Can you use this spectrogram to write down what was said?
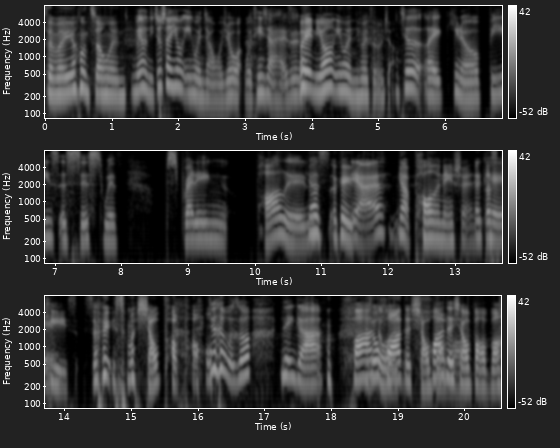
怎么用中文？没有，你就算用英文讲，我觉得我我听起来还是。喂，你用英文你会怎么讲？就 like you know, bees assist with spreading. Pollen. Yes. Okay. Yeah. Yeah. Pollination. Okay. That's key. 所以什么小宝宝？就是我说那个啊，花的花的小花的小宝宝，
